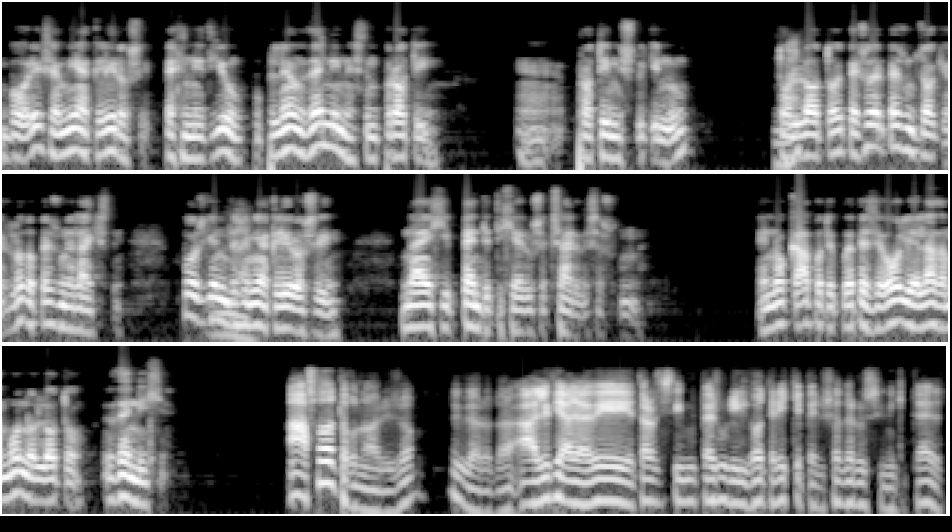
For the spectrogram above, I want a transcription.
μπορείς σε μια κλήρωση παιχνιδιού που πλέον δεν είναι στην πρώτη ε, προτίμηση του κοινού, το ναι. Λότο, οι περισσότεροι παίζουν τζόκερ, Λότο παίζουν ελάχιστοι. Πώς γίνεται ναι. σε μια κλήρωση να έχει πέντε τυχερούς εξάριδες ας πούμε. Ενώ κάποτε που έπαιζε όλη η Ελλάδα μόνο λότο δεν είχε. Α, αυτό δεν το γνώριζω. Δεν ξέρω τώρα. Αλήθεια, δηλαδή τώρα αυτή τη στιγμή παίζουν λιγότεροι και περισσότερους συνοικητέ.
